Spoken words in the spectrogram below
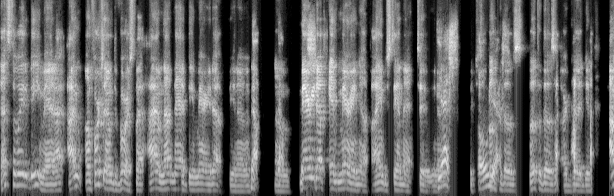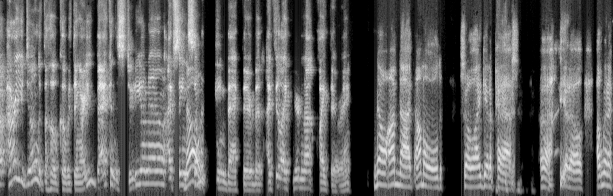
That's the way to be, man. I, am unfortunately I'm divorced, but I am not mad at being married up. You know. No. Um, no married up and marrying up. I understand that too. You know? Yes. Oh, both yes. Of those, both of those are good. You know? How, how, are you doing with the whole COVID thing? Are you back in the studio now? I've seen no. some of the team back there, but I feel like you're not quite there, right? No, I'm not. I'm old, so I get a pass. uh, you know, I'm going to,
